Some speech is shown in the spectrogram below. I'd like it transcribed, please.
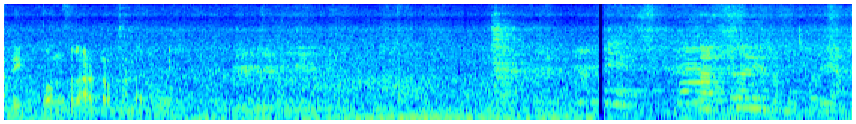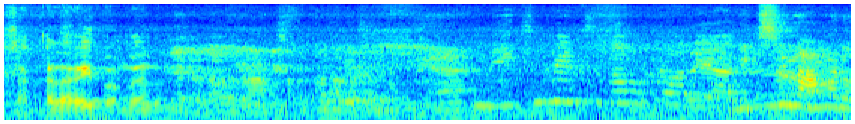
ಅದಕ್ಕೆ ಪೊಂಗಲ್ ಆರ್ಡ್ರ್ ಮಾಡಿದ್ವಿ. ಸಕ್ಕದಾಗೈತೆ ಬಂಗಾಲು ಮಿಕ್ಸ್ ನಾ ಮಾಡು.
